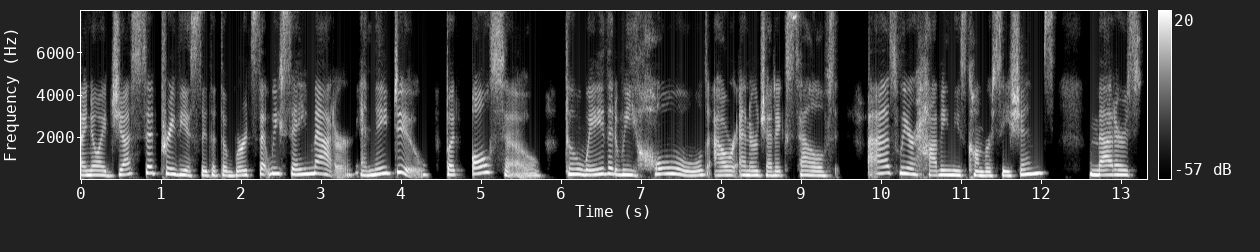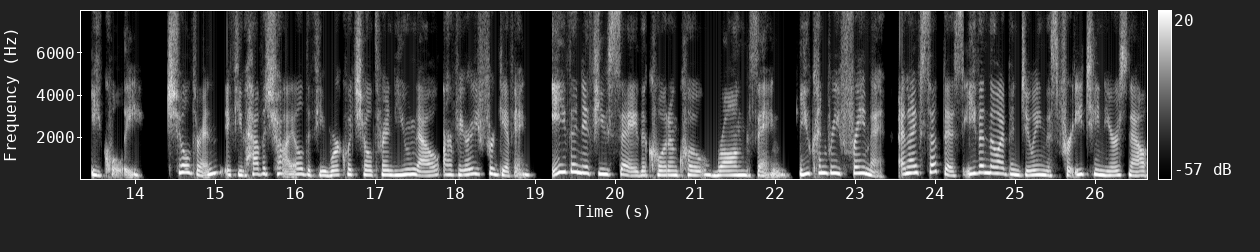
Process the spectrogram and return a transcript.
I know I just said previously that the words that we say matter, and they do, but also the way that we hold our energetic selves as we are having these conversations matters equally. Children, if you have a child, if you work with children, you know, are very forgiving. Even if you say the quote unquote wrong thing, you can reframe it. And I've said this, even though I've been doing this for 18 years now,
